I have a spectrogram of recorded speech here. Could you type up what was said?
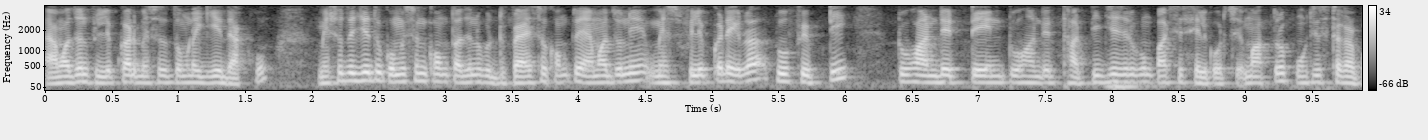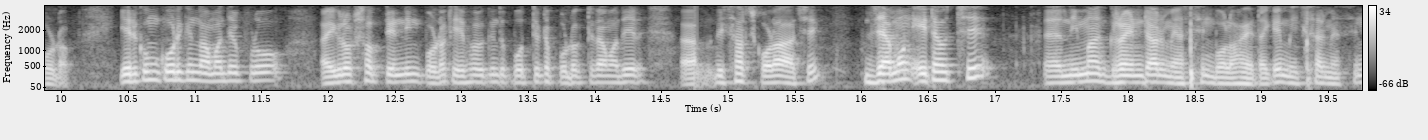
অ্যামাজন ফ্লিপকার্ট মেশোতে তোমরা গিয়ে দেখো। মেশোতে যেহেতু কমিশন কম, তার জন্য প্রাইসও কম, তো অ্যামাজনে ফ্লিপকার্টে এরা two fifty two hundred ten two hundred thirty যে যেরকম পারছে সেল করছে, মাত্র পঁচিশ টাকার প্রোডাক্ট এরকম করে কিন্তু আমাদের পুরো এগুলো সব ট্রেন্ডিং প্রোডাক্ট এভাবে কিন্তু প্রত্যেকটা প্রোডাক্টের আমাদের রিসার্চ করা আছে। যেমন এটা হচ্ছে নিমা গ্রাইন্ডার মেশিন বলা হয় এটাকে মিক্সার মেশিন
